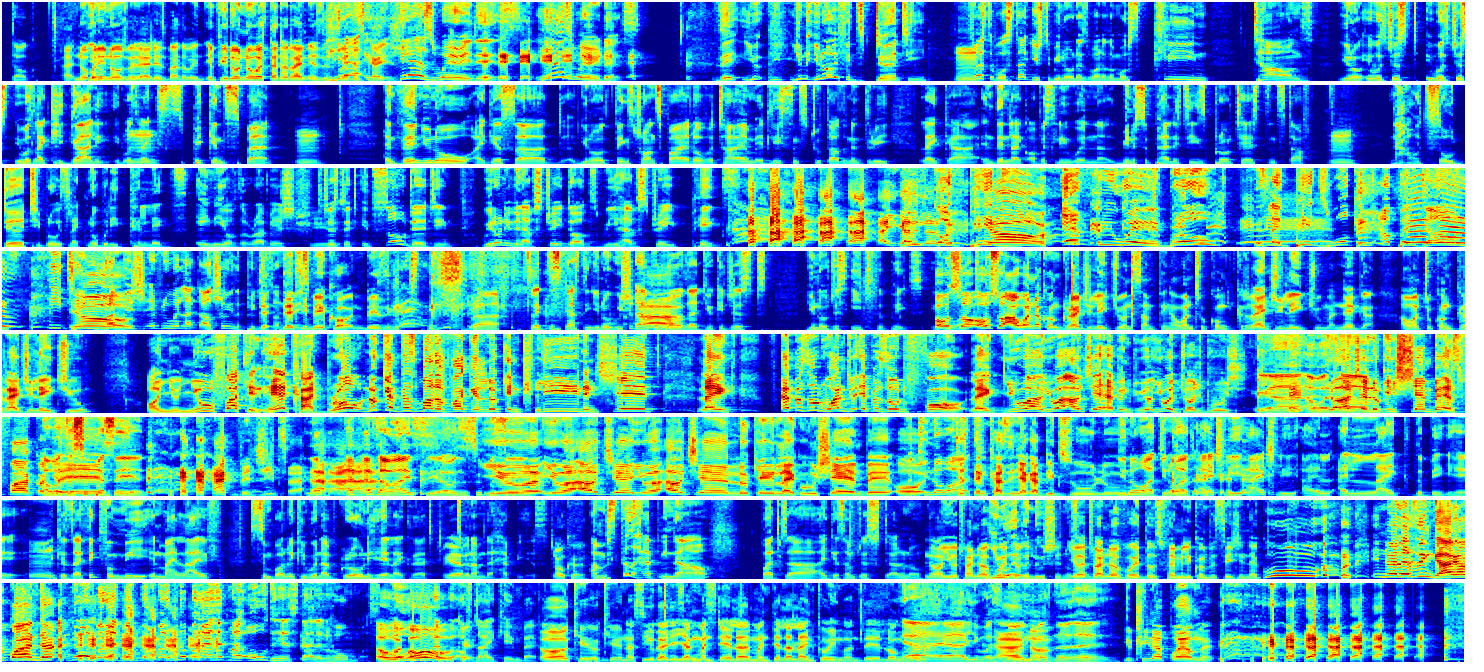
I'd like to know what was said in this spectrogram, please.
Dog. Uh, nobody know- knows where that is, by the way. If you don't know where Stutterheim is, is where this guy is. Here's where it is. Here's where it is. The, you, you, you know- if it's dirty, Mm. first of all, Stad used to be known as one of the most clean towns. You know, it was just, it was just, it was like Kigali. It was Mm. like spick and span. And then, you know, I guess, uh, you know, things transpired over time, at least since 2003. Like, uh, and then, like, obviously, when uh, municipalities protest and stuff, Mm. Now it's so dirty, bro. It's like nobody collects any of the rubbish. It's just that it's so dirty. We don't even have stray dogs, we have stray pigs. you We've know- got pigs Yo. everywhere, bro. It's like pigs walking up and down, eating Yo. rubbish everywhere. Like, I'll show you the pictures D- on dirty Facebook. bacon, basically. bruh. It's like disgusting. You know, we should have Ah. a law that you could just, you know, just eat the pigs. also, also, I want to congratulate you on something. I want to congratulate you, my nigga. I want to congratulate you on your new fucking haircut, bro. Look at this motherfucker looking clean and shit. Like episode one to episode four. Like you are you are out here having you are, you are George Bush. Yeah, I was, You're out here um, looking shembe as fuck on I was your a Super. Saiyan. Vegeta. That- that's how I see it. I was a Super You Saiyan. were you were out here you were out here looking like Ushembe or But you know what? distant cousin Yaga Big Zulu. You know what? You know what? I actually, I actually, I, I like the big hair Hmm. because I think for me in my life, symbolically, when I've grown hair like that, Yeah. it's when I'm the happiest. Okay. I'm still happy now, but uh, I guess I'm just, I don't know. No, you're trying to New avoid the- evolution You're something. trying to avoid those family conversations like, "Ooh, inwele zingaka kwanda." No, but, I, but, but, but no, but I had my old hairstyle at home. So Oh, oh, okay. after I came back. Okay, okay. And I see you got a young Mandela Mandela line going on there, long road. yeah, yeah, you must Yeah, know, I you must know. eh. You clean up well, man.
